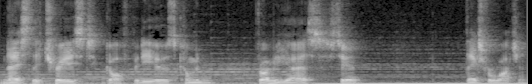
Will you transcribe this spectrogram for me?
nicely traced golf videos coming from you guys soon. Thanks for watching.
